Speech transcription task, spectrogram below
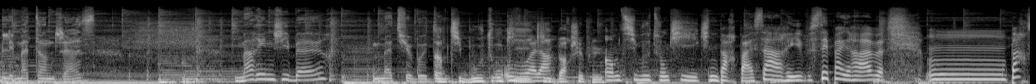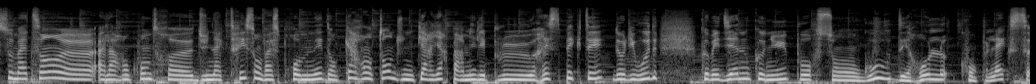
les matins de jazz. Marine Gibert, Mathieu Baudou. Un petit bouton qui, Voilà. qui marchait plus. Un petit bouton qui, qui ne part pas, ça arrive, c'est pas grave. On part ce matin euh, à la rencontre euh, d'une actrice. On va se promener dans 40 ans d'une carrière parmi les plus respectées d'Hollywood. Comédienne connue pour son goût des rôles complexes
